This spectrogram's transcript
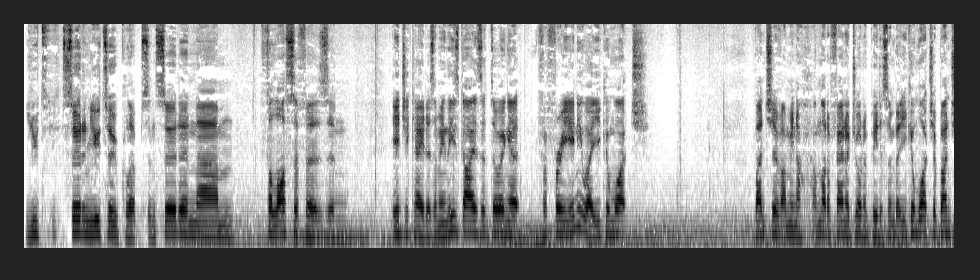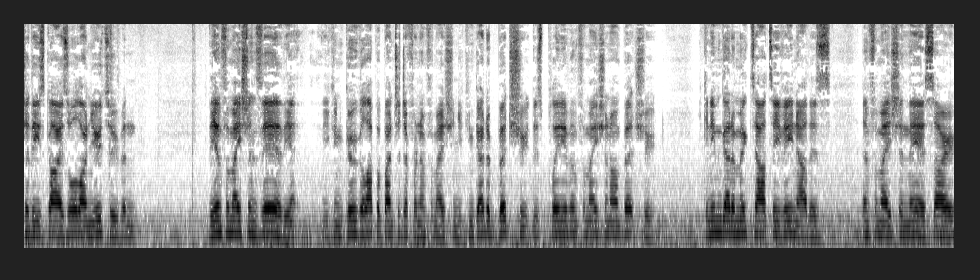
certain YouTube clips and certain um, philosophers and educators. I mean, these guys are doing it for free anyway. You can watch a bunch of, I mean, uh, I'm not a fan of Jordan Peterson, but you can watch a bunch of these guys all on YouTube and the information's there. The, you can Google up a bunch of different information. You can go to BitChute. There's plenty of information on BitChute. You can even go to MGTOW TV now. There's information there. So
